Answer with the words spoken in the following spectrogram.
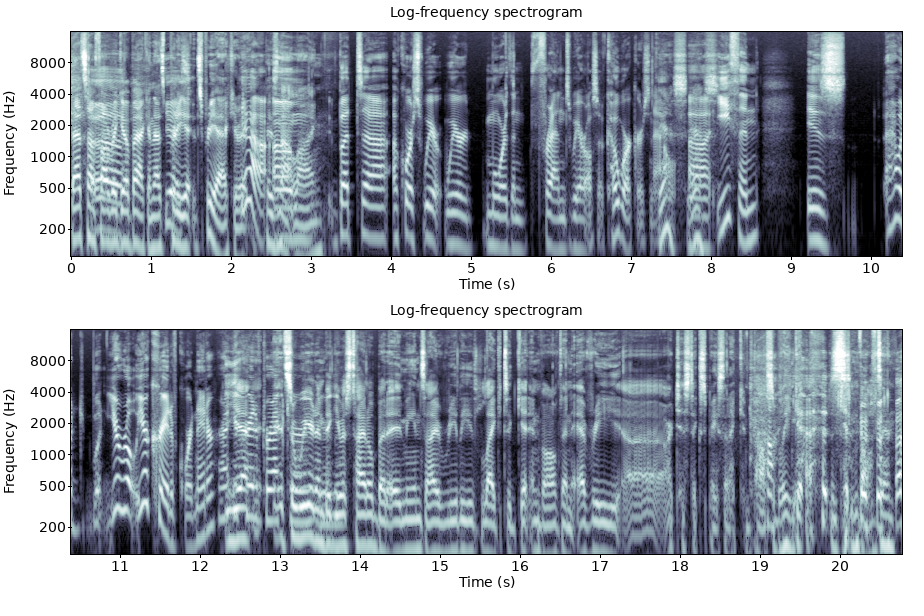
That's how far we go back, and that's pretty. It's pretty accurate. Yeah, it's not um, lying. But uh, of course, we're we're more than friends. We are also coworkers now. Yes, yes. Uh, Ethan is how would what your role? You're creative coordinator, right? You're Yeah, creative director. it's a weird, you're the- ambiguous title, but it means I really like to get involved in every uh, artistic space that I can possibly get yes. get involved in.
